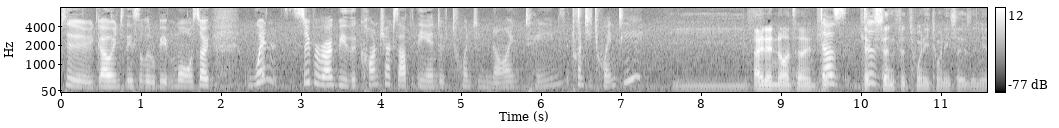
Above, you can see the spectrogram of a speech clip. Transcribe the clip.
to go into this a little bit more. So, when Super Rugby, the contract's up at the end of 2019, is it 2020? 18, 19. Does Kicks does, in for 2020 season, yeah.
